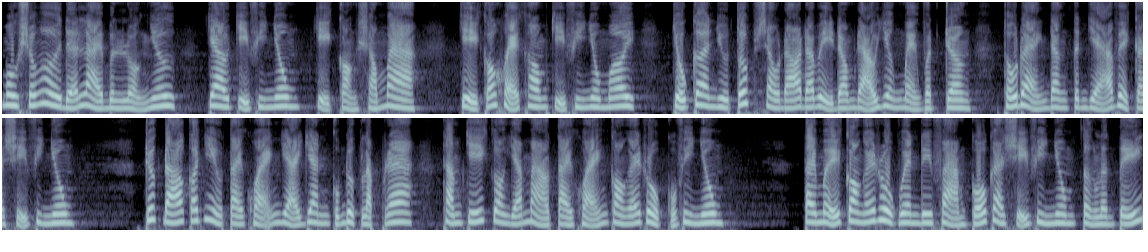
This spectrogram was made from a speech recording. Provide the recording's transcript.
Một số người để lại bình luận như Chào chị Phi Nhung, chị còn sống à? Chị có khỏe không chị Phi Nhung ơi? Chủ kênh youtube sau đó đã bị đông đảo dân mạng vạch trần, thủ đoạn đăng tin giả về ca sĩ Phi Nhung. Trước đó có nhiều tài khoản giả danh cũng được lập ra, thậm chí còn giả mạo tài khoản con gái ruột của Phi Nhung. Tại Mỹ, con gái ruột Wendy Phạm, cố ca sĩ Phi Nhung từng lên tiếng,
